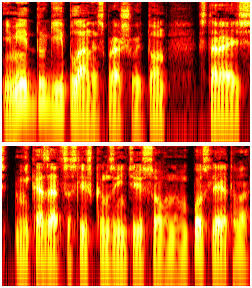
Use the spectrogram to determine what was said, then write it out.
имеет другие планы?» — спрашивает он, стараясь не казаться слишком заинтересованным. «После этого...»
